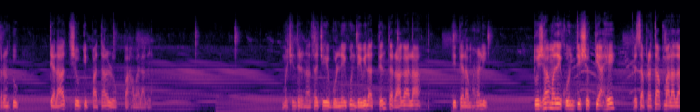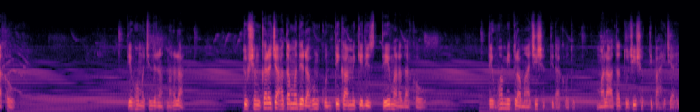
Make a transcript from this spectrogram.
परंतु त्यालाच शेवटी पाताळ लोक पाहावा लागला. मच्छिंद्रनाथाचे हे बोलणे ऐकून देवीला अत्यंत राग आला. ती त्याला म्हणाली तुझ्यामध्ये कोणती शक्ती आहे? त्याचा प्रताप मला दाखव. तेव्हा मच्छिंद्रनाथ म्हणाला तू शंकराच्या हातामध्ये राहून कोणती कामे केलीस ते मला दाखव. तेव्हा मी तुला माझी शक्ती दाखवतो. मला आता तुझी शक्ती पाहायची आहे.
